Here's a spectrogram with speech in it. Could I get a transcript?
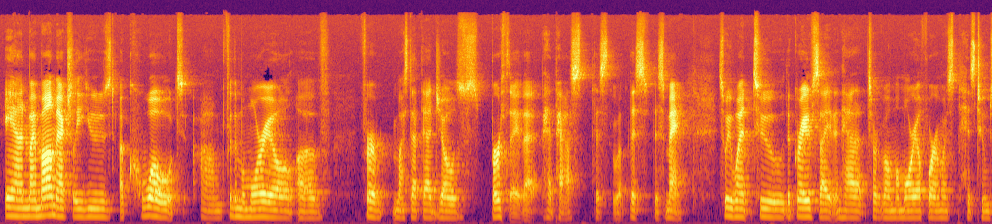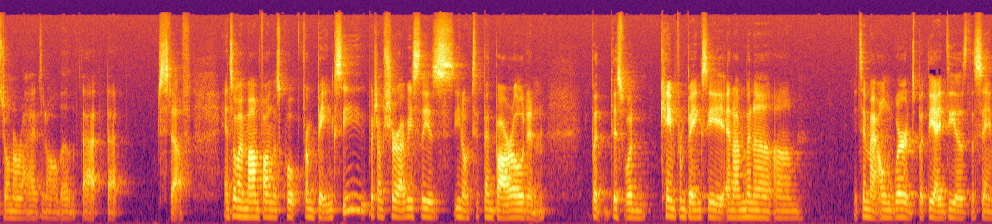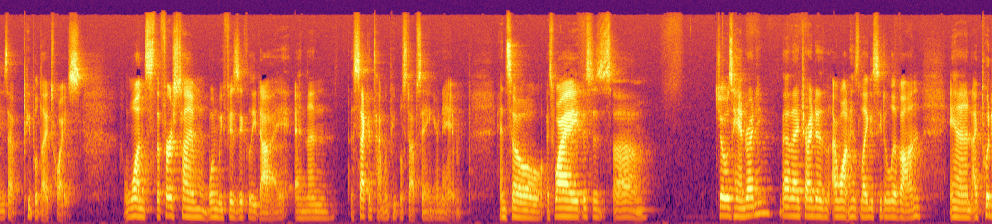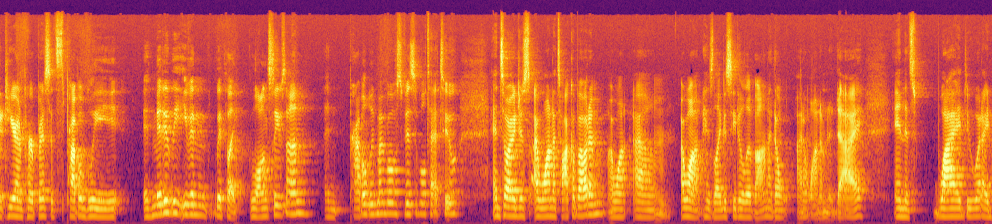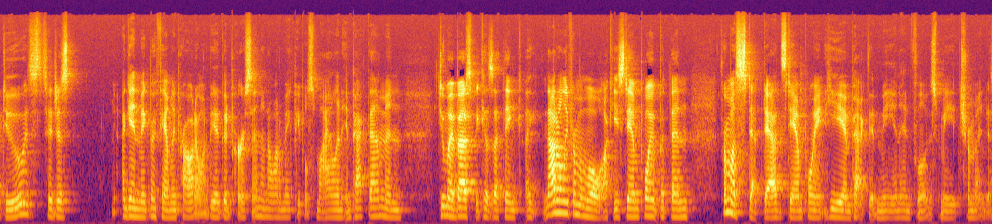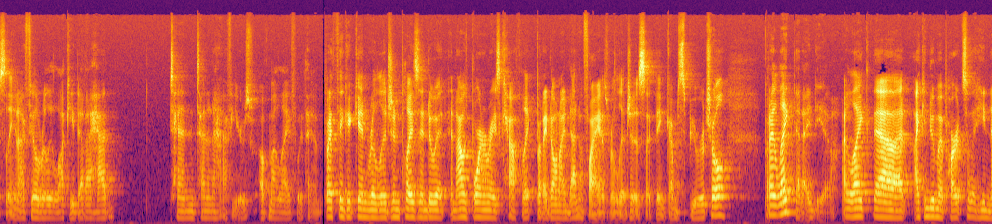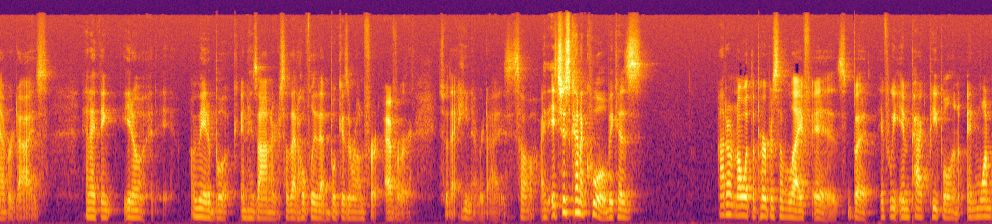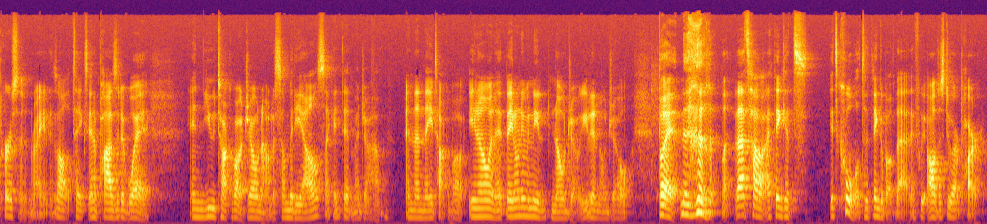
And my mom actually used a quote um, for the memorial of for my stepdad Joe's birthday that had passed this this this May. So we went to the gravesite and had sort of a memorial for him. His tombstone arrived and all the that that stuff. And so my mom found this quote from Banksy, which I'm sure obviously is you know been borrowed and but this one came from Banksy and I'm gonna um, it's in my own words, but the idea is the same: is that people die twice. Once the first time when we physically die, and then the second time when people stop saying your name. And so it's why this is um, Joe's handwriting that I tried to, I want his legacy to live on. And I put it here on purpose. It's probably, admittedly, even with like long sleeves on, and probably my most visible tattoo. And so I just I want to talk about him. I want um I want his legacy to live on. I don't I don't want him to die. And it's why I do what I do is to just again make my family proud. I want to be a good person and I want to make people smile and impact them and do my best because I think not only from a Milwaukee standpoint, but then from a stepdad standpoint, he impacted me and influenced me tremendously. And I feel really lucky that I had 10, 10 and a half years of my life with him. But I think again, religion plays into it. And I was born and raised Catholic, but I don't identify as religious. I think I'm spiritual. But I like that idea. I like that I can do my part so that he never dies. And I think, you know, I made a book in his honor so that hopefully that book is around forever so that he never dies. So I, it's just kind of cool because I don't know what the purpose of life is, but if we impact people in, in one person, right, is all it takes in a positive way. And you talk about Joe now to somebody else, like I did my job. And then they talk about, you know, and it, they don't even need to know Joe. You didn't know Joe. But that's how I think it's it's cool to think about that if we all just do our part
